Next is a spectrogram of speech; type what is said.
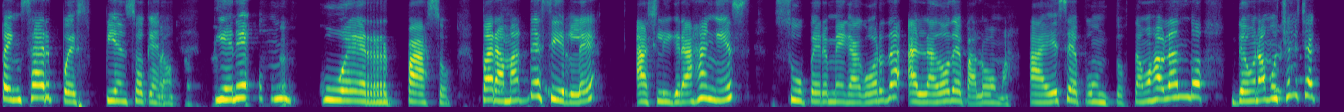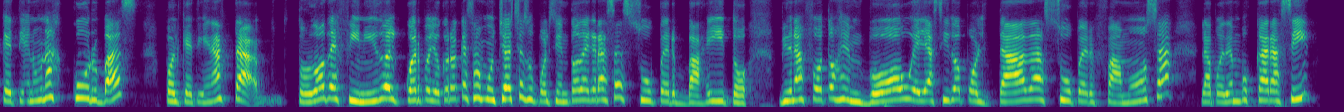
pensar, pues pienso que no. Tiene un cuerpazo. Para más decirle, Ashley Graham es súper mega gorda al lado de Paloma, a ese punto. Estamos hablando de una muchacha que tiene unas curvas porque tiene hasta todo definido el cuerpo. Yo creo que esa muchacha, su porciento de grasa es súper bajito. Vi unas fotos en Vogue, ella ha sido portada, súper famosa, la pueden buscar así.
